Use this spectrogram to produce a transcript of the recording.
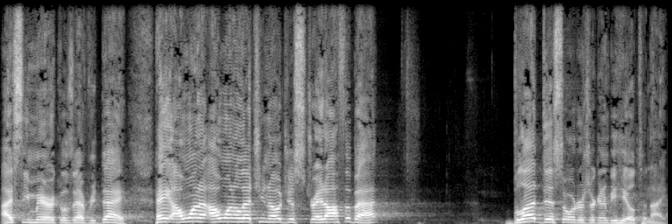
I see miracles every day. Hey, I want to I want to let you know just straight off the bat, blood disorders are going to be healed tonight.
